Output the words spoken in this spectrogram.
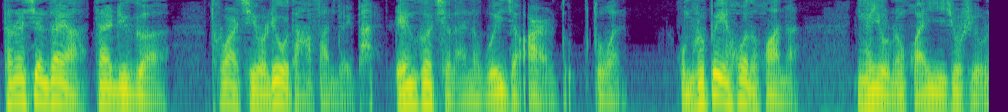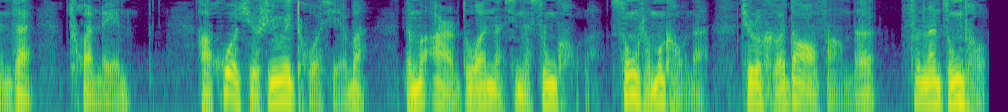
但是现在啊，在这个土耳其有六大反对派联合起来呢围剿阿尔多安。我们说背后的话呢，你看有人怀疑就是有人在串联，啊，或许是因为妥协吧。那么阿尔多安呢现在松口了，松什么口呢？就是和到访的芬兰总统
